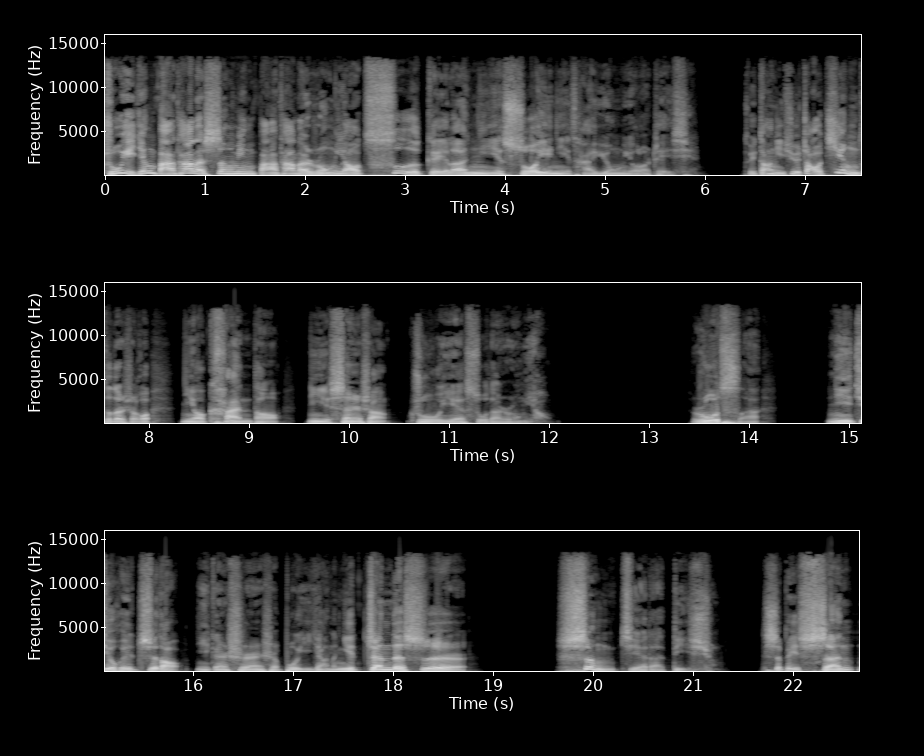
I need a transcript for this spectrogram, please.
主已经把他的生命、把他的荣耀赐给了你，所以你才拥有了这些。所以，当你去照镜子的时候，你要看到你身上主耶稣的荣耀。如此啊，你就会知道你跟世人是不一样的。你真的是圣洁的弟兄，是被神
